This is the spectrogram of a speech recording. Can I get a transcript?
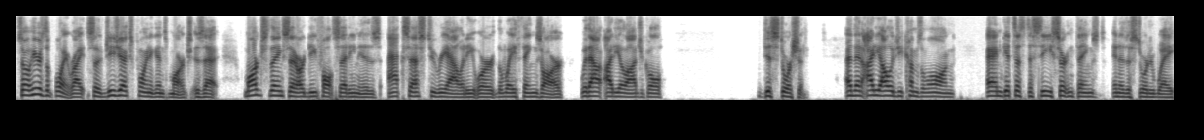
So here's the point, right? So Zizek's point against Marx is that Marx thinks that our default setting is access to reality or the way things are without ideological distortion. And then ideology comes along and gets us to see certain things in a distorted way.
